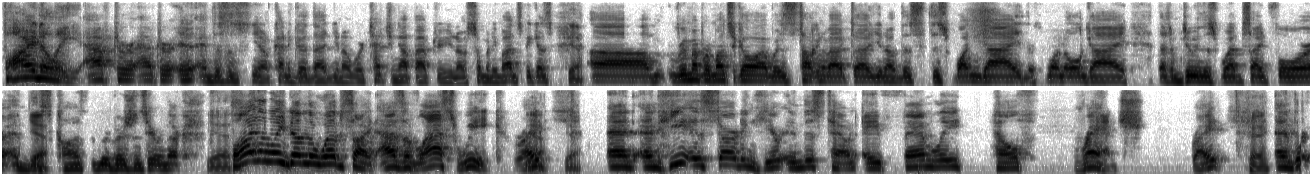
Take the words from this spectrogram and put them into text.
finally after after and this is you know kind of good that you know we're touching up after you know so many months because Yeah. um remember months ago I was talking about uh, you know this this one guy this one old guy that I'm doing this website for and Yeah. this constant revisions here and there Yes. finally done the website as of last week right Yeah. and and he is starting here in this town a family health ranch right? Okay. and this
